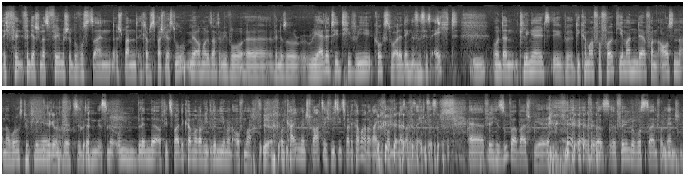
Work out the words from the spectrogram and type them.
Ich finde find ja schon das filmische Bewusstsein spannend. Ich glaube, das Beispiel hast du mir auch mal gesagt, irgendwie, wo, äh, wenn du so Reality-TV guckst, wo alle denken, das ist jetzt echt mhm. und dann klingelt, die Kamera verfolgt jemanden, der von außen an der Wohnungstür klingelt ja, genau. und der, dann ist eine Umblende auf die zweite Kamera, wie drin jemand aufmacht. Ja. Und kein Mensch fragt sich, wie ist die zweite Kamera da reingekommen, wenn das alles echt ist. Äh, finde ich ein super Beispiel für das Filmbewusstsein von Menschen.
